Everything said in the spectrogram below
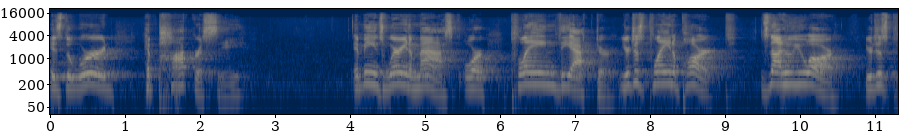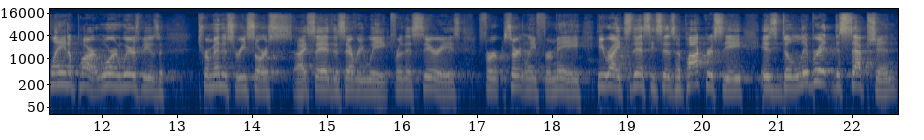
is the word hypocrisy. It means wearing a mask or playing the actor. You're just playing a part. It's not who you are. You're just playing a part. Warren Wiersbe is a tremendous resource. I say this every week for this series, for certainly for me. He writes this. He says hypocrisy is deliberate deception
